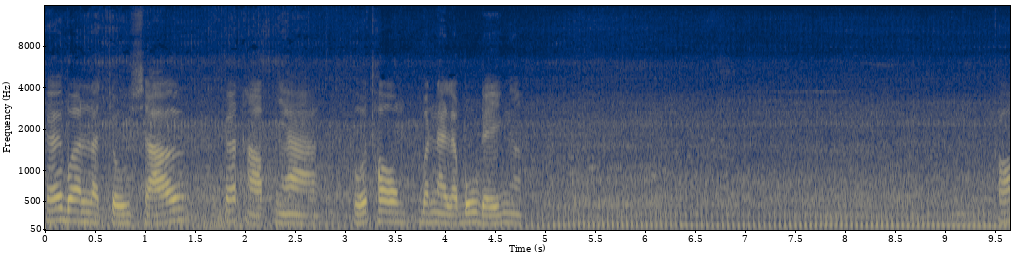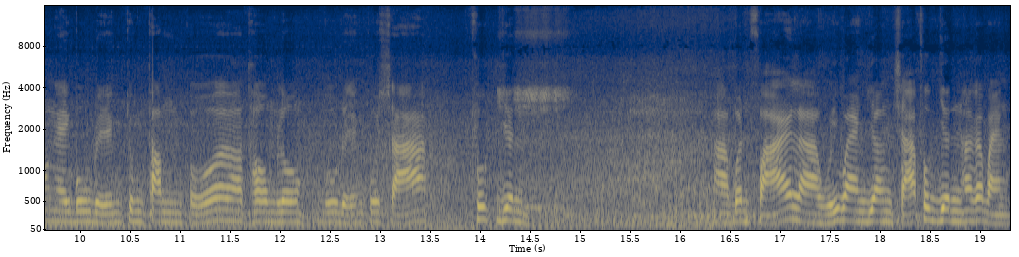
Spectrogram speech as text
Kế bên là trụ sở kết hợp nhà của thôn bên này là bưu điện có ngay bưu điện trung tâm của thôn luôn bưu điện của xã Phước Vinh. À, bên phải là quỹ ban dân xã Phước Vinh ha các bạn.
